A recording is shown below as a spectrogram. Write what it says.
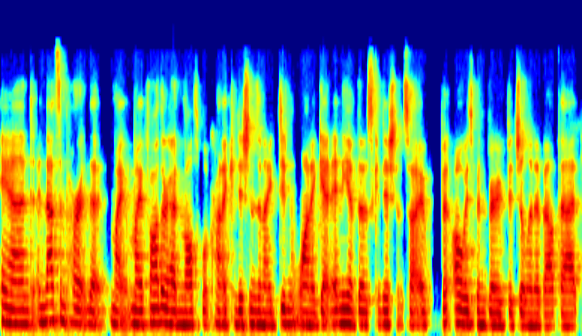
and and that's in part that my my father had multiple chronic conditions and I didn't want to get any of those conditions so I've been, always been very vigilant about that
